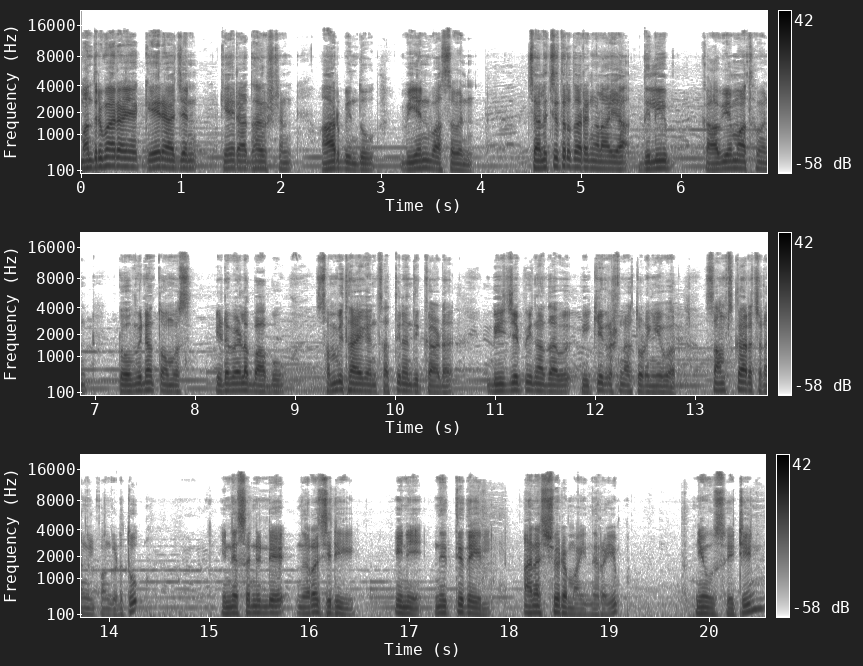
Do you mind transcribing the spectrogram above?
മന്ത്രിമാരായ K Rajan K Radhakrishnan R Bindu V N Vasavan ചലച്ചിത്ര താരങ്ങളായ ദിലീപ് കാവ്യമാധവൻ ടോവിനോ തോമസ് ഇടവേള ബാബു സംവിധായകൻ സത്യനന്ദിക്കാട് ബി ജെ പി നേതാവ് വി കെ കൃഷ്ണ തുടങ്ങിയവർ സംസ്കാര ചടങ്ങിൽ പങ്കെടുത്തു. ഇന്നസെന്റിന്റെ നിറചിരി ഇനി നിത്യതയിൽ അനശ്വരമായി നിറയും. News eighteen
